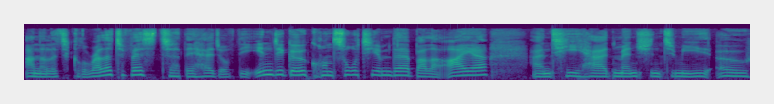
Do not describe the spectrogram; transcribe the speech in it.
analytical relativist, the head of the IndIGO consortium there, Bala Iyer. And he had mentioned to me, oh,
